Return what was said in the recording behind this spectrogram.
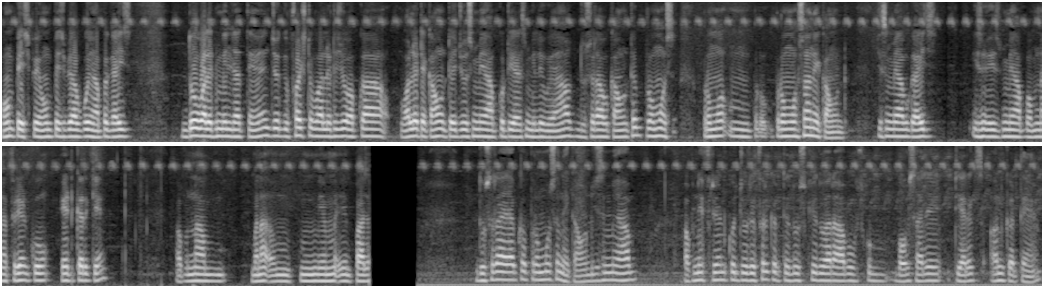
होम पेज पे होम पेज पे आपको यहाँ पे गाइज़ दो वॉलेट मिल जाते हैं जो कि फ़र्स्ट वॉलेट जो आपका वॉलेट अकाउंट है जो इसमें आपको TRX मिले हुए हैं। और दूसरा अकाउंट है प्रोमोस प्रोमो प्रोमोशन अकाउंट जिसमें आप गाइज़ इस, इसमें आप अपना फ्रेंड को ऐड करके अपना बना पा दूसरा है आपका प्रमोशन अकाउंट जिसमें आप अपने फ्रेंड को जो रेफ़र करते हैं तो उसके द्वारा आप उसको बहुत सारे टी अर्न करते हैं।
